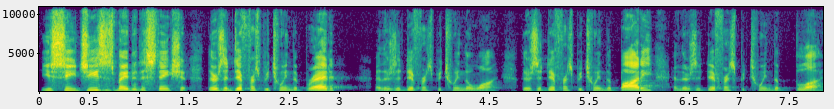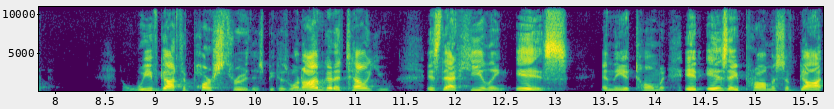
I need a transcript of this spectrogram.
You see, Jesus made a distinction. There's a difference between the bread and there's a difference between the wine. There's a difference between the body and there's a difference between the blood. And we've got to parse through this because what I'm going to tell you is that healing is in the atonement. It is a promise of God,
